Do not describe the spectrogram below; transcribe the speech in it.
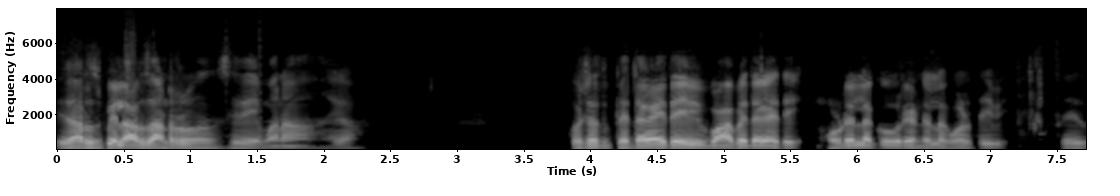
ఇది అరుజు పిల్ల అరుజు అంటారు. ఇది మన ఇక కొంచెం పెద్దగా అయితే ఇవి బాగా పెద్దగా అవుతాయి మూడేళ్ళకు రెండేళ్ళకు పడతాయి ఇవి. సైజు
